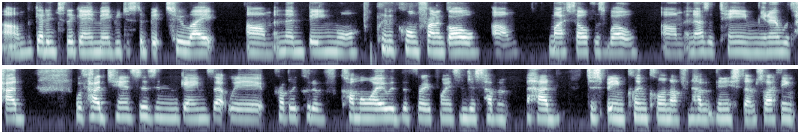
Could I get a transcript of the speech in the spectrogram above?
um, get into the game maybe just a bit too late, um, and then being more clinical in front of goal. Um, myself as well, um, and as a team, you know, we've had we've had chances in games that we probably could have come away with the three points and just haven't had just being clinical enough and haven't finished them. So I think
